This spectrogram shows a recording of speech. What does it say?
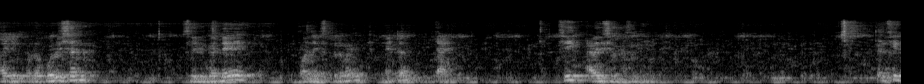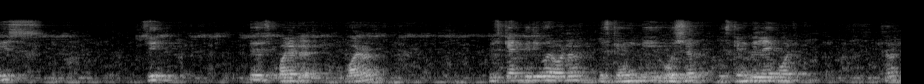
I did for pollution, saving the day, one experiment at a time. See, I will show you something. You can see this. See, this is polluted water. This can be river water. This can be ocean. This can be lake water. So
